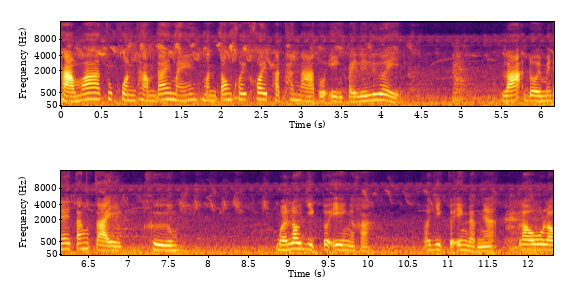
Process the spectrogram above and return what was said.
ถามว่าทุกคนทำได้ไหม มันต้องค่อยๆ พัฒนาตัวเองไปเรื่อย ๆ ละโดยไม่ได้ตั้งใจคือ เหมือนเราหยิกตัวเองอะค่ะ เราหยิกตัวเองแบบเนี้ย เราเรา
